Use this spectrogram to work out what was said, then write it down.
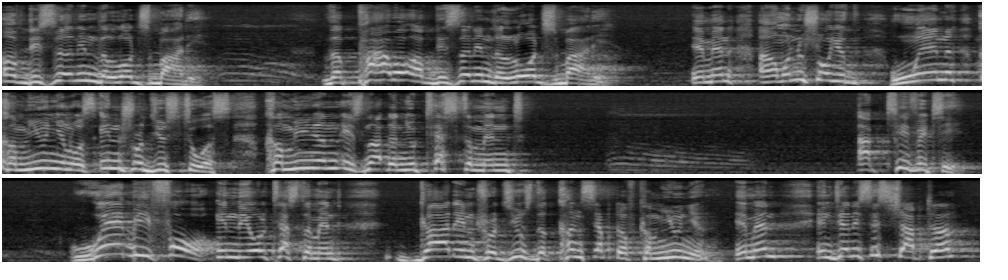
of Discerning the Lord's Body. The power of discerning the Lord's body. Amen. I want to show you when communion was introduced to us. Communion is not the New Testament activity. Way before in the Old Testament, God introduced the concept of communion. Amen. In Genesis chapter,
